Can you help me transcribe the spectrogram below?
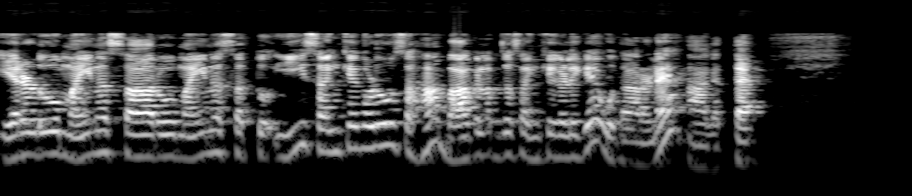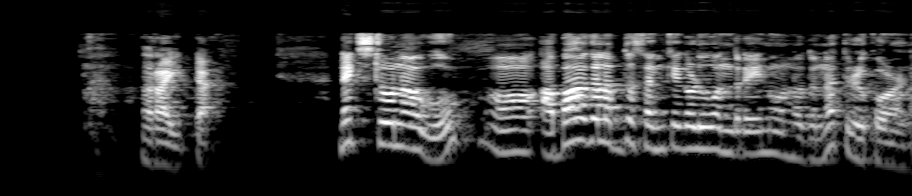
ಎರಡು, ಮೈನಸ್ ಆರು, ಮೈನಸ್ ಹತ್ತು. ಈ ಸಂಖ್ಯೆಗಳು ಸಹ ಭಾಗಲಬ್ಧ ಸಂಖ್ಯೆಗಳಿಗೆ ಉದಾಹರಣೆ ಆಗತ್ತೆ. ರೈಟ್ ನೆಕ್ಸ್ಟ್ ನಾವು ಅಭಾಗಲಬ್ಧ ಸಂಖ್ಯೆಗಳು ಅಂದ್ರೆ ಏನು ಅನ್ನೋದನ್ನ ತಿಳ್ಕೊಳ್ಳೋಣ.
